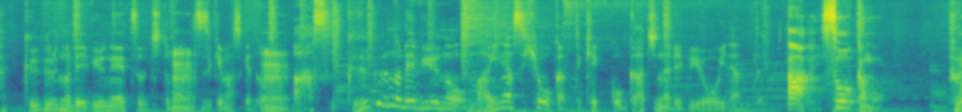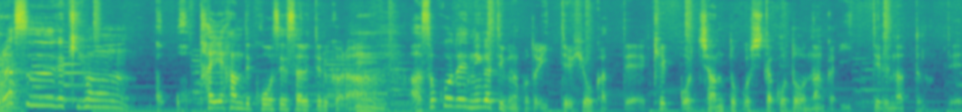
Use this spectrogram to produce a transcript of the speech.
Google のレビューのやつをちょっとまあうん続けますけど、うん。あ、す Google のレビューのマイナス評価って結構ガチなレビュー多いなって。あそうかも。プラスが基本、こ大半で構成されてるから、うん。あそこでネガティブなことを言ってる評価って結構ちゃんとしたことをなんか言ってるなって思って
